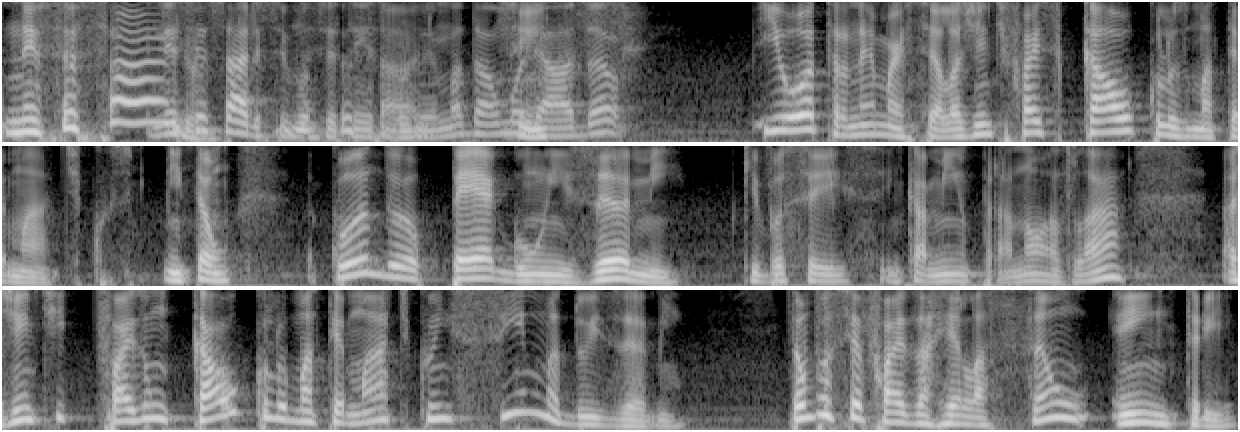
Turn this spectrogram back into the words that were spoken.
Necessário. Necessário. Se você necessário. tem esse problema, dá uma Sim. olhada. E outra, né, Marcelo? A gente faz cálculos matemáticos. Então, quando eu pego um exame que vocês encaminham para nós lá, a gente faz um cálculo matemático em cima do exame. Então você faz a relação entre.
